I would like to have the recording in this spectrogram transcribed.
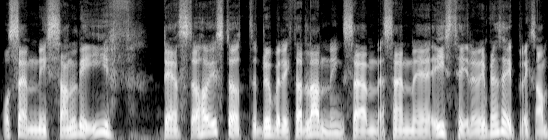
och sen Nissan Leaf. Den har ju stött dubbelriktad laddning sedan sen eh, istiden i princip. Liksom.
